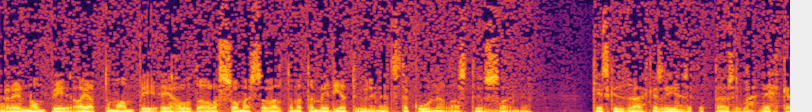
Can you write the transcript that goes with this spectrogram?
rennompi, ajattomampi, ei haluta olla somessa välttämättä mediatyylinen, että sitä kuunnellaan sitten jossain ja keskitytään ehkä siihen sitten täysillä, ehkä,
